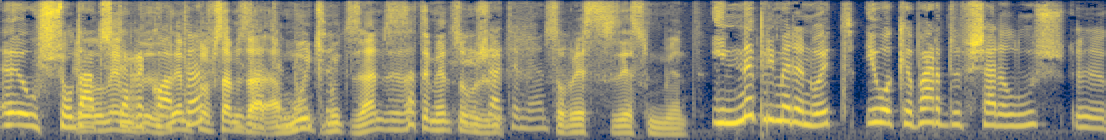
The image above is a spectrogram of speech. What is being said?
eh, os soldados Eu de lembro, terracota. Lembro que conversámos há, há muitos, muitos anos exatamente sobre, os- Exatamente. sobre esse, esse momento. E na primeira noite, eu acabar de fechar a luz, eh,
